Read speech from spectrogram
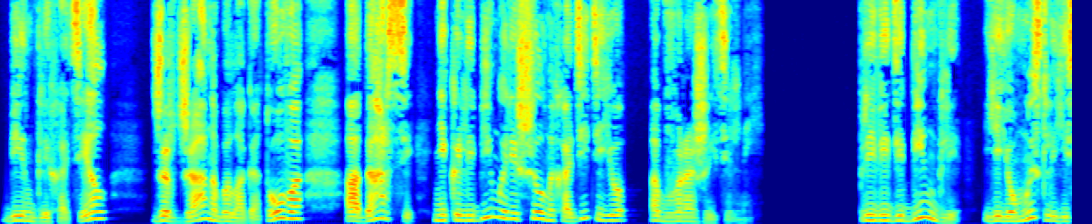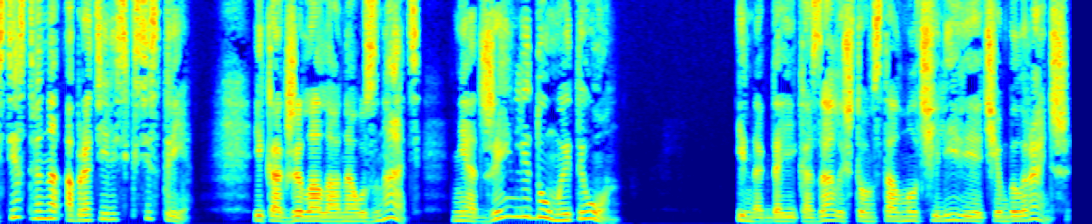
Бингли хотел — Джорджана была готова, а Дарси неколебимо решил находить ее обворожительной. При виде Бингли ее мысли, естественно, обратились к сестре. И как желала она узнать, не о Джейн ли думает и он. Иногда ей казалось, что он стал молчаливее, чем был раньше,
